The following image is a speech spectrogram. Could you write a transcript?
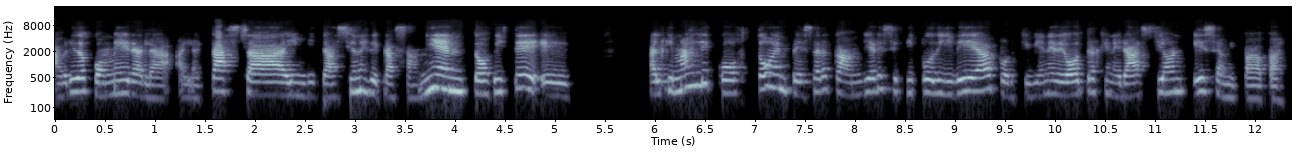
abrió ido a comer a la, a la casa, invitaciones de casamientos, ¿viste? al que más le costó empezar a cambiar ese tipo de idea, porque viene de otra generación, es a mi papá.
